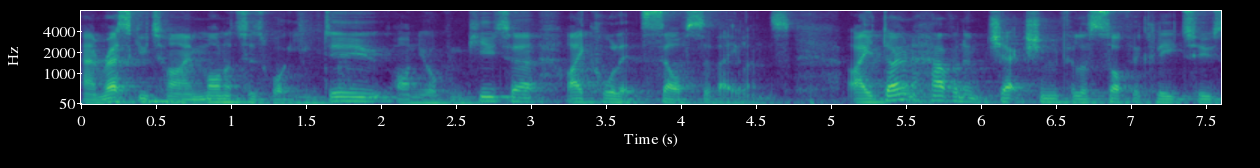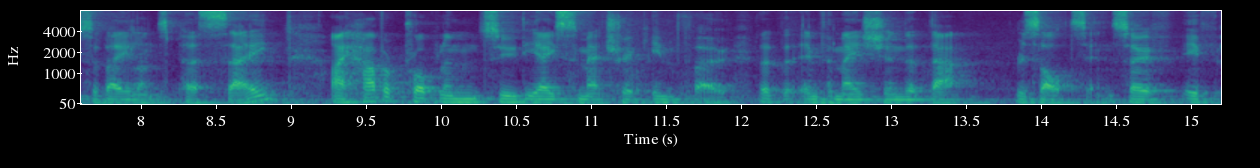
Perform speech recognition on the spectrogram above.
And Rescue Time monitors what you do on your computer. I call it self surveillance. I don't have an objection philosophically to surveillance per se. I have a problem to the asymmetric info, that the information that that results in. So if, if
